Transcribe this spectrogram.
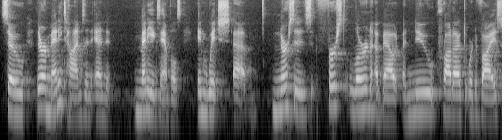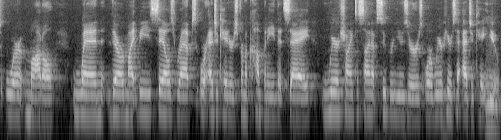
So there are many times and, and many examples in which um, nurses first learn about a new product or device or model when there might be sales reps or educators from a company that say, We're trying to sign up super users or we're here to educate mm. you.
